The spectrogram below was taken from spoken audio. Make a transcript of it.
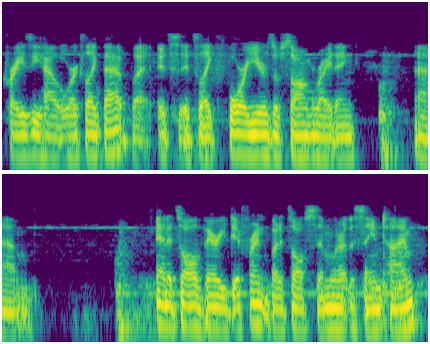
crazy how it works like that, but it's it's like four years of songwriting, um, and it's all very different, but it's all similar at the same time.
